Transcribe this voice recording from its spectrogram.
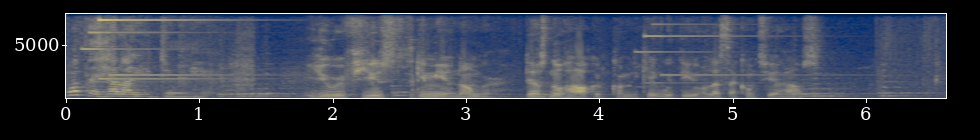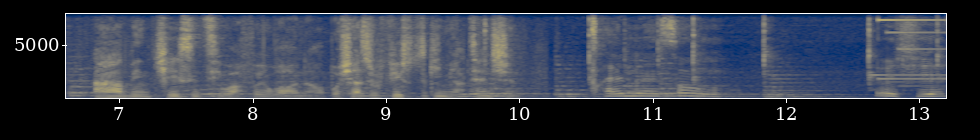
What the hell are you doing here? You refused to give me your number. There's no how I could communicate with you unless I come to your house. I have been chasing Tiwa for a while now, but she has refused to give me attention. ẹnu ẹ sọhùn yóò ṣe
